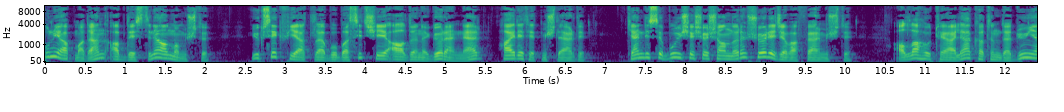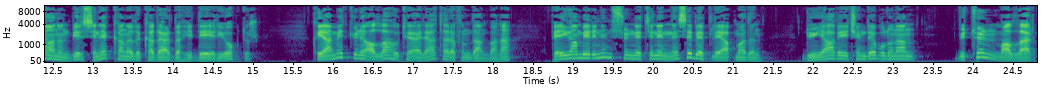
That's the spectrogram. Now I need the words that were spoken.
Bunu yapmadan abdestini almamıştı. Yüksek fiyatla bu basit şeyi aldığını görenler hayret etmişlerdi. Kendisi bu işe şaşanlara şöyle cevap vermişti. Allahu Teala katında dünyanın bir sinek kanadı kadar dahi değeri yoktur. Kıyamet günü Allahu Teala tarafından bana peygamberinin sünnetini ne sebeple yapmadın? Dünya ve içinde bulunan bütün mallar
